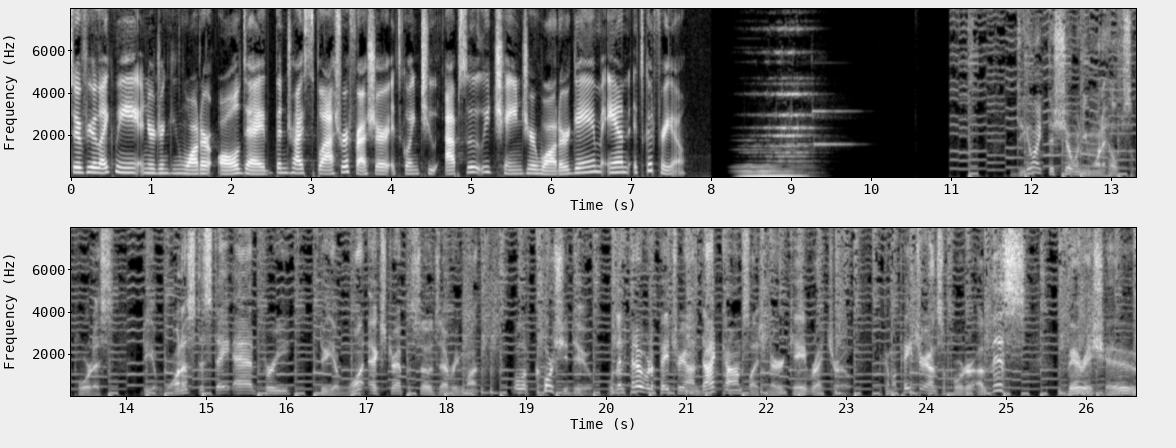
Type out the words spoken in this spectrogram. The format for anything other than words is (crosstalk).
So if you're like me and you're drinking water all day, then try Splash Refresher. It's going to absolutely change your water game and it's good for you. Do you like this show and you want to help support us? Do you want us to stay ad free? Do you want extra episodes every month? Well, of course you do. Well, then head over to patreon.com slash nerdcaveretro. Become a Patreon supporter of this very show.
